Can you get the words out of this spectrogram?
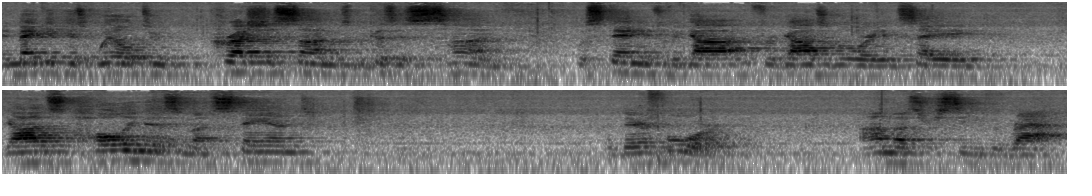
in, make it his will to crush his son was because his son was standing for the God for God's glory and saying, God's holiness must stand, and therefore I must receive the wrath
